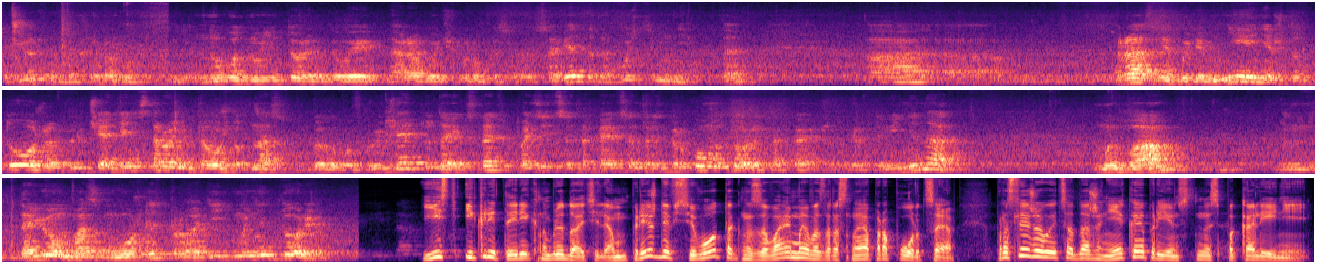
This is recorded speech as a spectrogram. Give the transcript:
Серьезную большую работу. Ну вот мониторинговые рабочие группы совета, допустим, нет. Да? А, а, разные были мнения, что тоже включать. Я не сторонник того, чтобы нас было бы включать туда. И, кстати, позиция такая Центра избиркома тоже такая же. Говорит, и не надо. Мы вам даем возможность проводить мониторинг. Есть и критерии к наблюдателям. Прежде всего, так называемая возрастная пропорция. Прослеживается даже некая преемственность поколений.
